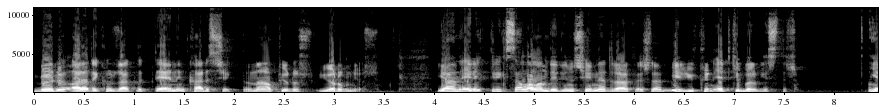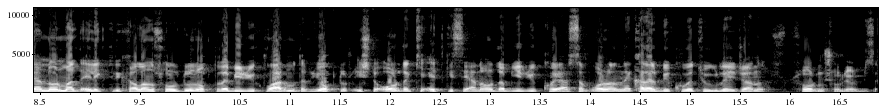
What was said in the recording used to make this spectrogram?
Bölü aradaki uzaklık D'nin karesi şeklinde ne yapıyoruz? Yorumluyoruz. Yani elektriksel alan dediğimiz şey nedir arkadaşlar? Bir yükün etki bölgesidir. Yani normalde elektrik alanı sorduğu noktada bir yük var mıdır? Yoktur. İşte oradaki etkisi yani orada bir yük koyarsam oranın ne kadar bir kuvvet uygulayacağını sormuş oluyor bize.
